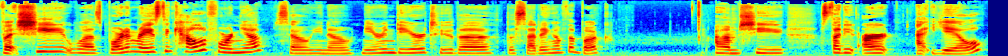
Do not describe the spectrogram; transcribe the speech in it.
but she was born and raised in California, so you know, near and dear to the the setting of the book. Um, she studied art at Yale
